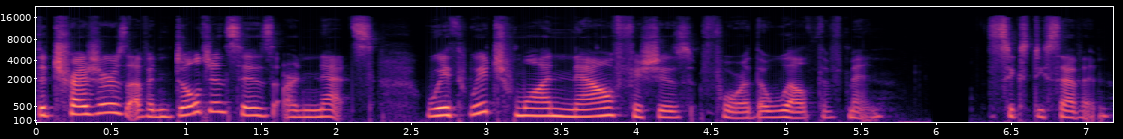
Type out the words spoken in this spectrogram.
The treasures of indulgences are nets with which one now fishes for the wealth of men. 67.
